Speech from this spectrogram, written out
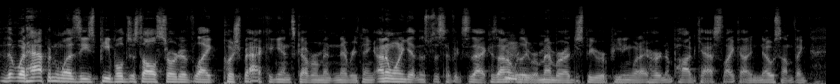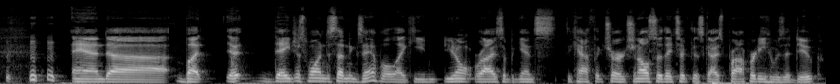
th- what happened was these people just all sort of like push back against government and everything. I don't want to get into specifics of that because I don't really remember. I'd just be repeating what I heard in a podcast like I know something. and uh, but it, they just wanted to set an example. Like you, you don't rise up against the Catholic Church. And also, they took this guy's property who was a duke.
